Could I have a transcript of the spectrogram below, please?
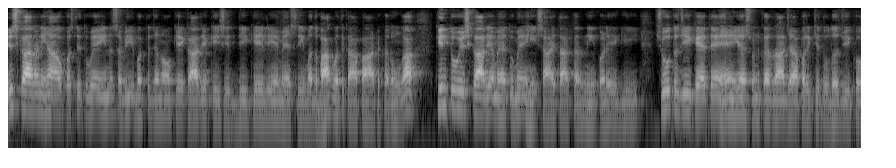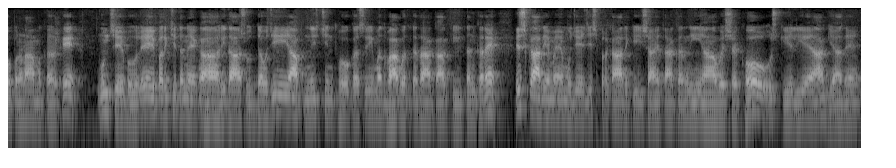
इस कारण यहाँ उपस्थित हुए इन सभी भक्तजनों के कार्य की सिद्धि के लिए मैं श्रीमद् भागवत का पाठ करूँगा। किंतु इस कार्य में तुम्हें ही सहायता करनी पड़ेगी। सूत जी कहते हैं, यह सुनकर राजा परीक्षित उद्धव जी को प्रणाम करके उनसे बोले, परीक्षित ने कहा, हरिदास उद्धव जी, आप निश्चिंत होकर श्रीमद् भागवत कथा का कीर्तन करें। इस कार्य में मुझे जिस प्रकार की सहायता करनी आवश्यक हो, उसके लिए आज्ञा दें।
